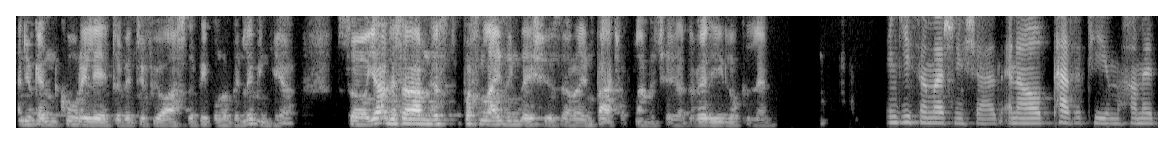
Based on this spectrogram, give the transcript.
And you can correlate with if you ask the people who've been living here. So yeah, just I'm just personalizing the issues or impacts of climate change at the very local level. Thank you so much, Nishad. And I'll pass it to you, Mohammed.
